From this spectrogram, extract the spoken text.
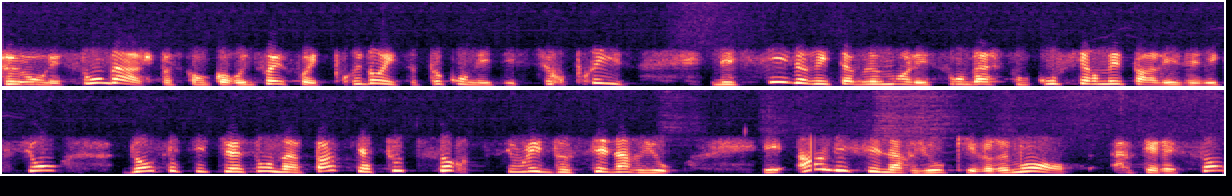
selon les sondages, parce qu'encore une fois, il faut être prudent, il se peut qu'on ait des surprises. Mais si véritablement les sondages sont confirmés par les élections, dans cette situation d'impasse, il y a toutes sortes, si vous voulez, de scénarios. Et un des scénarios qui est vraiment intéressant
